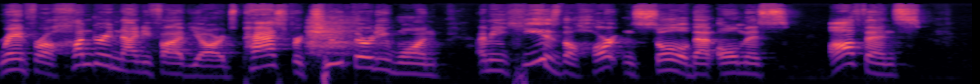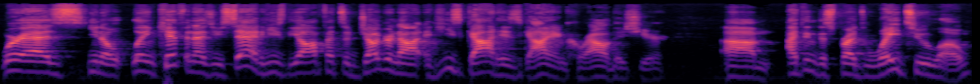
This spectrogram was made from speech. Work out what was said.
Ran for 195 yards, passed for 231. I mean, he is the heart and soul of that Ole Miss offense. Whereas, you know, Lane Kiffin, as you said, he's the offensive juggernaut and he's got his guy in Corral this year. Um, I think the spread's way too low.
